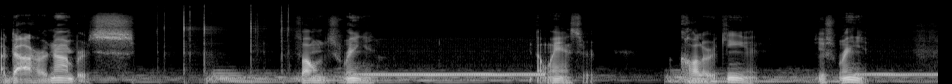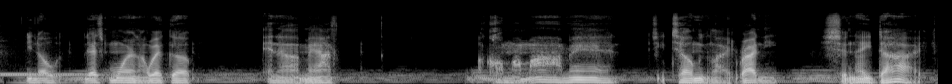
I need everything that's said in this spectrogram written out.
I dial her numbers. Phone is ringing. No answer. Call her again. Just ringing. You know, next morning I wake up and uh man, I I called my mom, man. She tell me like, Rodney, Shanae died.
